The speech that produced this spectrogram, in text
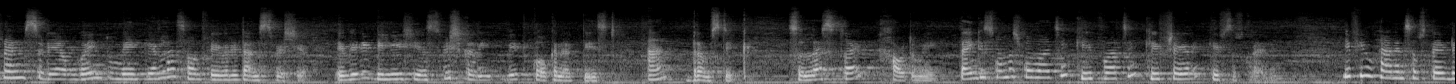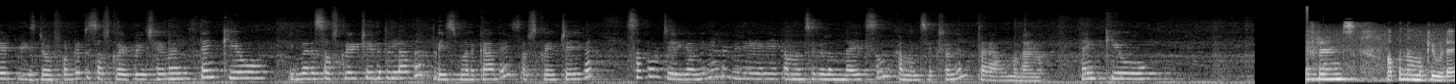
friends today I going to make Kerala zone favourite and special a very delicious fish curry with coconut paste and drumstick so let's try how to make thank you so much for watching keep watching keep sharing keep subscribing. If you haven't subscribed yet, please don't forget to subscribe to my channel. Thank you. ഇതുവരെ സബ്സ്ക്രൈബ് ചെയ്തിട്ടില്ലാത്ത പ്ലീസ് മറക്കാതെ സബ്സ്ക്രൈബ് ചെയ്യുക. സപ്പോർട്ട് ചെയ്യുക. നിങ്ങളുടെ വിലയേറിയ കമൻസുകളും ലൈക്സും കമന്റ് സെക്ഷനിൽ തരാവുന്നതാണ്. താങ്ക് യു ഫ്രണ്ട്സ് അപ്പം നമുക്കിവിടെ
